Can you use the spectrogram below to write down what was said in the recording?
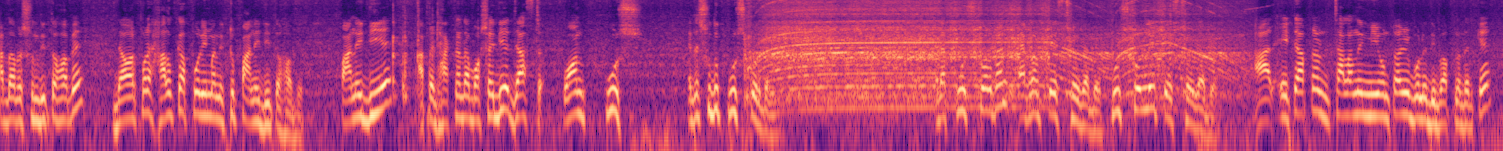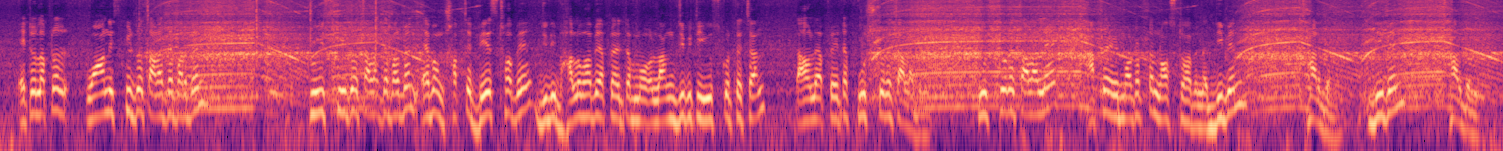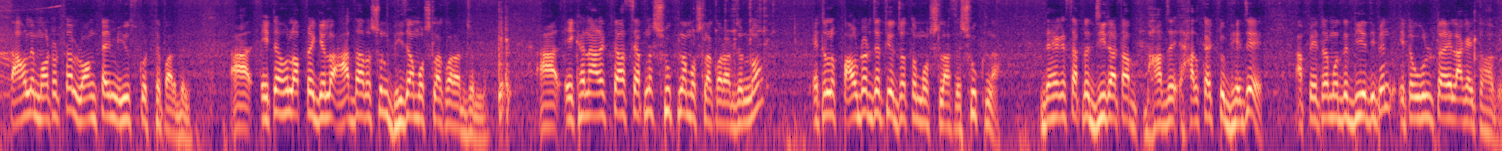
আদা রসুন দিতে হবে। দেওয়ার পরে হালকা পরিমাণ একটু পানি দিতে হবে। পানি দিয়ে আপনি ঢাকনাটা বসাই দিয়ে জাস্ট ওয়ান পুশ এটা শুধু পুশ করবেন। এটা পুশ করবেন এবং টেস্ট হয়ে যাবে। পুশ করলেই টেস্ট হয়ে যাবে। আর এটা আপনার চালানোর নিয়মটা আমি বলে দিব আপনাদেরকে। এটা হলো আপনার ওয়ান স্পিডও চালাতে পারবেন টু স্পিডও চালাতে পারবেন এবং সবচেয়ে বেস্ট হবে যদি ভালোভাবে আপনার এটা লংজিভিটি ইউজ করতে চান, তাহলে আপনি এটা পুশ করে চালাবেন। পুশ করে চালালে আপনার এই মোটরটা নষ্ট হবে না। দিবেন, ছাড়বেন। দিবেন, ছাড়বেন। তাহলে মোটরটা লং টাইম ইউজ করতে পারবেন। আর এটা হলো আপনার গেল আদা, রসুন ভিজা মশলা করার জন্য। আর এখানে আরেকটা আছে আপনার শুকনা মশলা করার জন্য। এটা হলো পাউডার জাতীয় যত মশলা আছে, শুকনা। দেখা গেছে আপনার জিরাটা ভাজে, হালকা একটু ভেজে আপনি এটার মধ্যে দিয়ে দিবেন, এটা উল্টায় লাগাইতে হবে।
